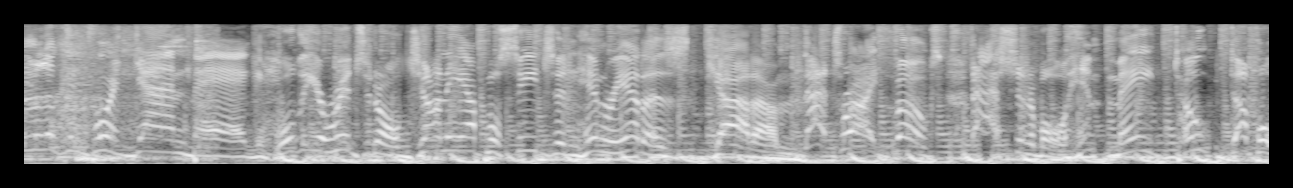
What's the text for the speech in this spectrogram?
I'm looking for a dime bag. Well, the original Johnny Appleseeds and Henrietta's got 'em. That's right, folks. Fashionable hemp-made tote duffel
